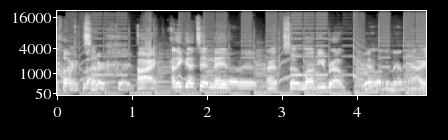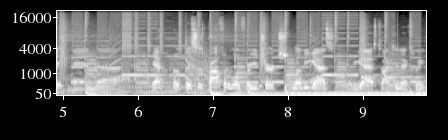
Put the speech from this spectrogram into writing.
Talk earthquake. about So, earthquakes. all right, I think that's it, man. Yeah, man. All right, so love you, bro. Yeah, love you, man. All right, and uh, yeah, hope this is profitable for you, church. Love you guys. Love you guys. Talk to you next week.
